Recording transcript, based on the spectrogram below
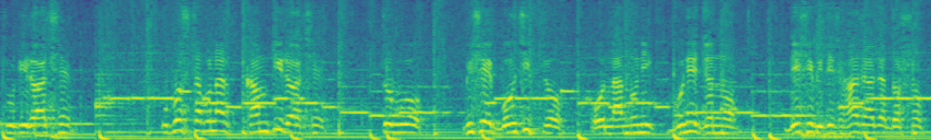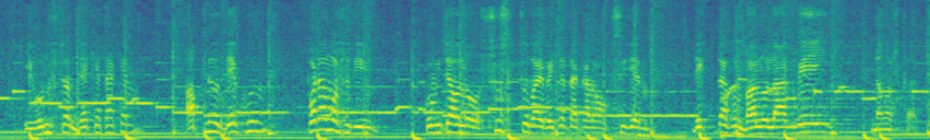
ত্রুটি রয়েছে, উপস্থাপনার কামটি রয়েছে, তবুও বিষয় বৈচিত্র্য ও নান্দনিক গুণের জন্য দেশে বিদেশে হাজার হাজার দর্শক এই অনুষ্ঠান দেখে থাকেন। আপনিও দেখুন। পরামর্শ দিন। কবিতা হলো সুস্থভাবে বেঁচে থাকার অক্সিজেন। দেখতে থাকুন, ভালো লাগবেই। নমস্কার।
